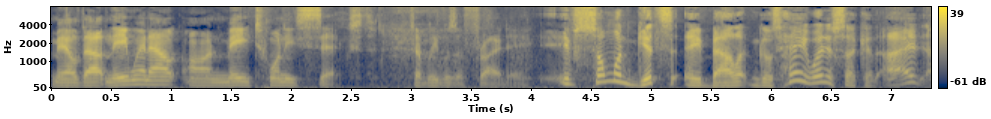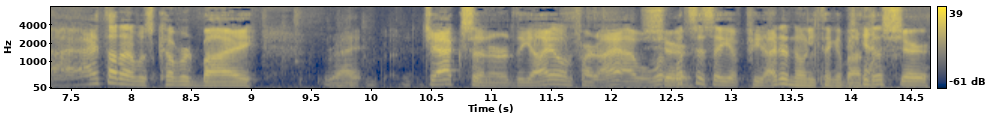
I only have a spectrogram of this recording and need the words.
mailed out, and they went out on May 26th, which I believe was a Friday. If someone gets a ballot and goes, "Hey, wait a second, I I, I thought I was covered by Right. Jackson or the Ione Fire. I, I, Sure. What's this AFP? I didn't know anything about Yeah, this. sure.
